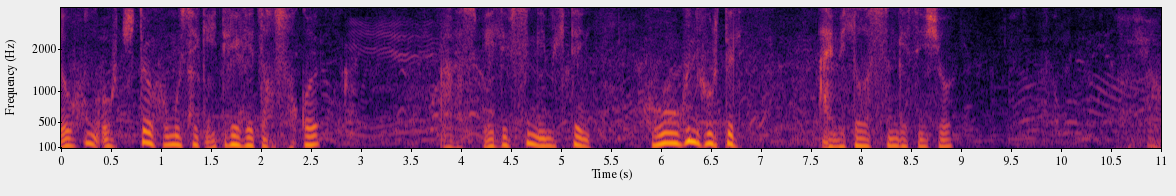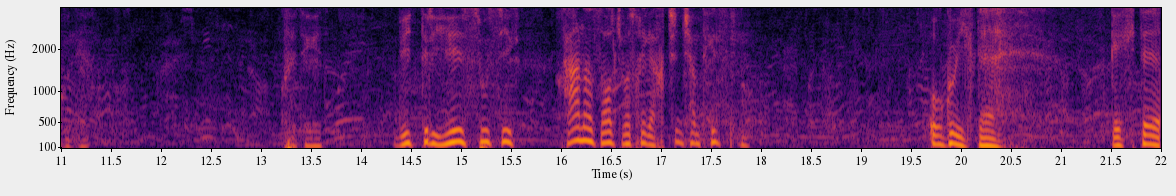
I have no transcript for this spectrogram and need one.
зөвхөн өвчтөө хүмүүсийг эдгээгээ зогсохгүй. А бас бэлэвсэн эмхтэн хүүг нь хүртэл амилуулсан гэсэн шүү. Юу гэнэ? Гэхдээ тэгээд бид тэр Есүсийг хаанаас олж болохыг ах чинь чамд хэлсэн үү? Үгүй л дээ. Гэхдээ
